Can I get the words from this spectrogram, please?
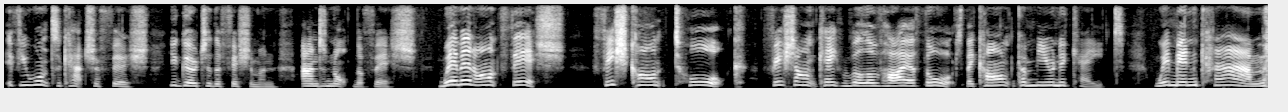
if you want to catch a fish, you go to the fisherman and not the fish. Women aren't fish. Fish can't talk. Fish aren't capable of higher thought. They can't communicate. Women can.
